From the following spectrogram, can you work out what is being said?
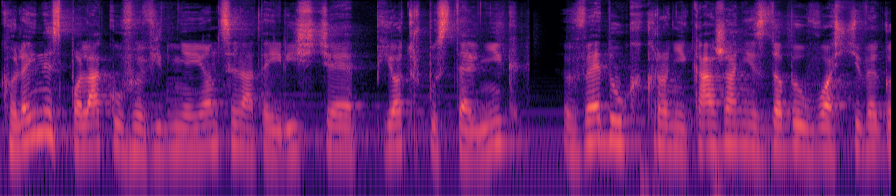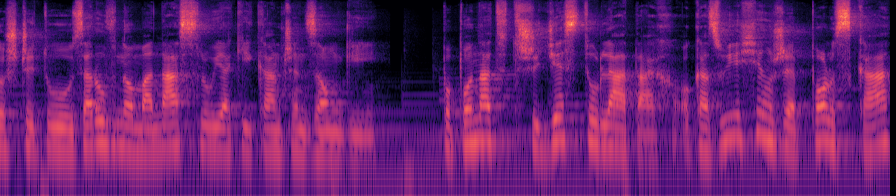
Kolejny z Polaków widniejący na tej liście, Piotr Pustelnik, według kronikarza nie zdobył właściwego szczytu zarówno Manaslu, jak i Kanchenjungi. Po ponad 30 latach okazuje się, że Polska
